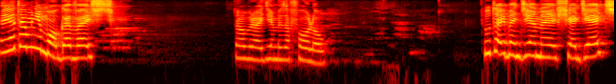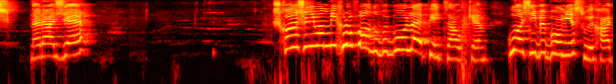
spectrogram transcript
A Ja tam nie mogę wejść. Dobra, idziemy za follow. Tutaj będziemy siedzieć. Na razie. Szkoda, że nie mam mikrofonu, by było lepiej całkiem. Głośniej by było mnie słychać.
